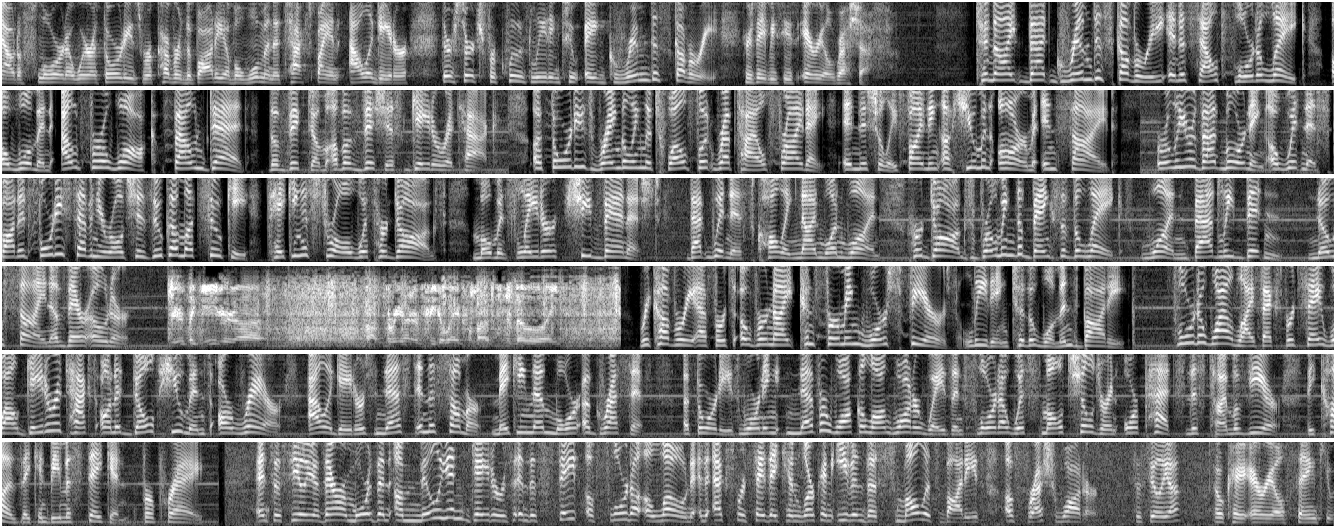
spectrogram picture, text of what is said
Now to Florida, where authorities recovered the body of a woman attacked by an alligator. Their search for clues leading to a grim discovery. Here's ABC's Ariel Reshef. Tonight, that grim discovery in a South Florida lake. A woman out for a walk found dead, the victim of a vicious gator attack. Authorities wrangling the 12 foot reptile Friday, initially finding a human arm inside. Earlier that morning, a witness spotted 47 year old Shizuka Matsuki taking a stroll with her dogs. Moments later, she vanished. That witness calling 911. Her dogs roaming the banks of the lake, one badly bitten, no sign of their owner. There's a gator uh, about 300 feet away from us in the middle of the lake. Recovery efforts overnight confirming worse fears, leading to the woman's body. Florida wildlife experts say while gator attacks on adult humans are rare, alligators nest in the summer, making them more aggressive. Authorities warning never walk along waterways in Florida with small children or pets this time of year because they can be mistaken for prey. And Cecilia, there are more than a million gators in the state of Florida alone, and experts say they can lurk in even the smallest bodies of fresh water. Cecilia? Okay, Ariel, thank you.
